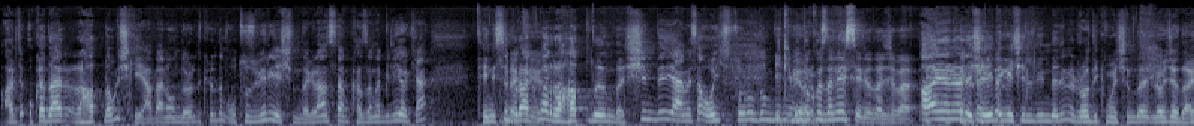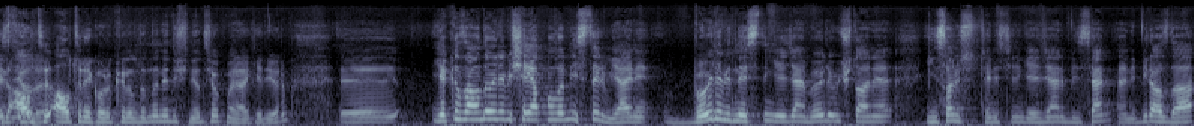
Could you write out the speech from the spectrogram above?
artık o kadar rahatlamış ki ya ben 14'ü kırdım 31 yaşında Grand Slam kazanabiliyorken tenisi Bırakıyor. bırakma rahatlığında. Şimdi yani mesela o hiç sorulduğunu bilmiyorum. 2009'da ne hissediyordu acaba? Aynen öyle. Şeyde geçildiğinde değil mi? Rodik maçında. İzliyordu. 6, 6 rekoru kırıldığında ne düşünüyordu? Çok merak ediyorum. Ee, yakın zamanda öyle bir şey yapmalarını isterim. Yani böyle bir neslin geleceğini, böyle 3 tane insanüstü tenisçinin geleceğini bilsen hani biraz daha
